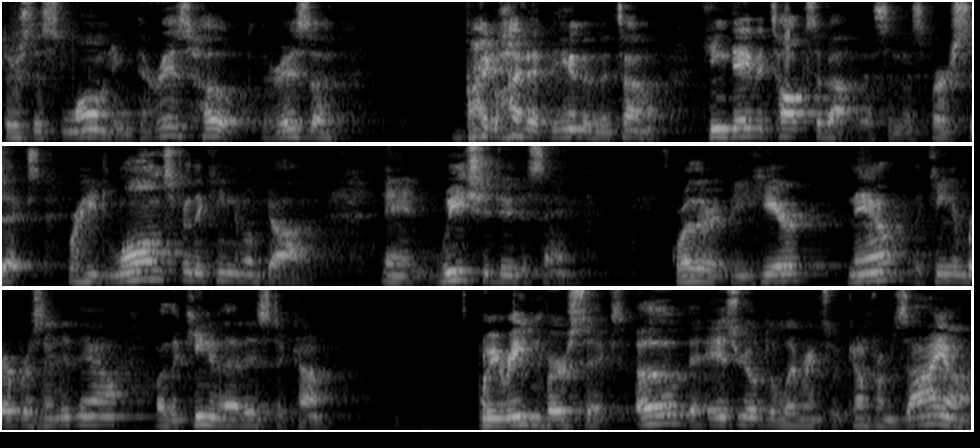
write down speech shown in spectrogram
there's this longing. There is hope. There is a bright light at the end of the tunnel. King David talks about this in this verse 6, where he longs for the kingdom of God. And we should do the same. Whether it be here, now, the kingdom represented now, or the kingdom that is to come. We read in verse 6 Oh, that Israel deliverance would come from Zion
